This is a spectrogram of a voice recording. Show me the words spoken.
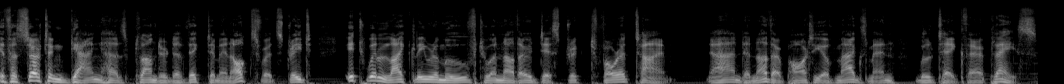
if a certain gang has plundered a victim in Oxford Street, it will likely remove to another district for a time, and another party of magsmen will take their place.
